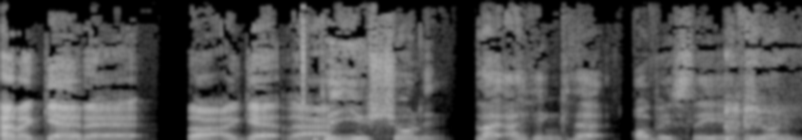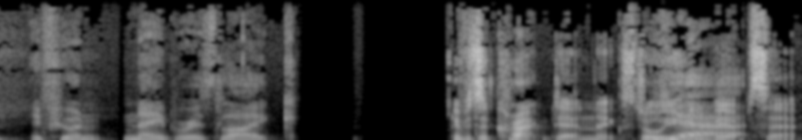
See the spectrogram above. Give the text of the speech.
And I get it. Like, I get that. but you surely like I think that obviously if your if your neighbour is like if it's a crack den next door, you're going to be upset.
